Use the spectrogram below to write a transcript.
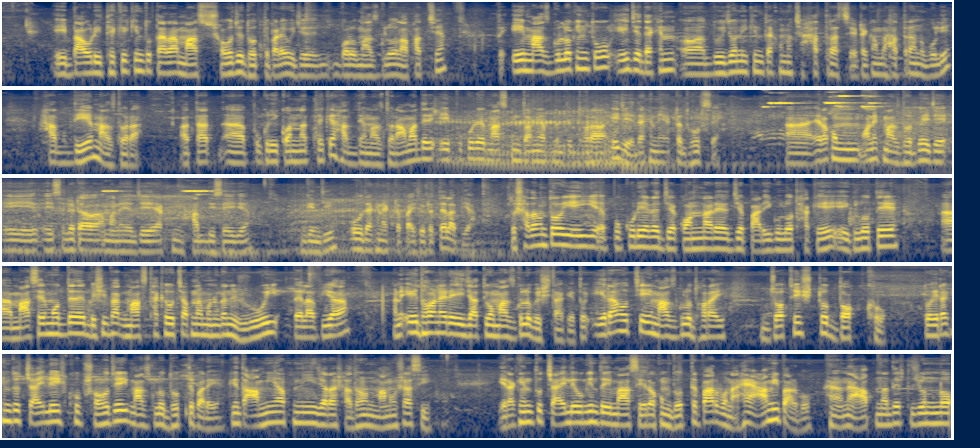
এই বাউরি থেকে কিন্তু তারা মাছ সহজে ধরতে পারে, ওই যে বড় মাছগুলো লাফাচ্ছে। তো এই মাছগুলো কিন্তু, এই যে দেখেন দুইজনই কিন্তু এখন হচ্ছে হাতড়াচ্ছে, এটাকে আমরা হাতড়ানো বলি, হাত দিয়ে মাছ ধরা। অর্থাৎ পুকুরি কর্নার থেকে হাত দিয়ে মাছ ধরা। আমাদের এই পুকুরের মাছ কিন্তু আমি আপনাদের ধরা, এই যে দেখেন একটা ধরছে। এরকম অনেক মাছ ধরবে, এই যে এই ছেলেটা মানে যে এখন হাত দিছে, এই যে। গেঞ্জি। ও দেখেন একটা পাইছে ওটা তেলাপিয়া। তো সাধারণত এই পুকুরের যে কর্নারের যে পাড়িগুলো থাকে এইগুলোতে আহ, মাছের মধ্যে বেশিরভাগ মাছ থাকে হচ্ছে আপনার মনে করেন রুই তেলাপিয়া মানে এই ধরনের এই জাতীয় মাছগুলো বেশি থাকে। তো এরা হচ্ছে এই মাছগুলো ধরায় যথেষ্ট দক্ষ। তো এরা কিন্তু চাইলেই খুব সহজেই মাছগুলো ধরতে পারে। কিন্তু আমি আপনি যারা সাধারণ মানুষ আছি এরা কিন্তু চাইলেও কিন্তু এই মাছ এরকম ধরতে পারব না। হ্যাঁ আমি পারব। হ্যাঁ না আপনাদের জন্য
